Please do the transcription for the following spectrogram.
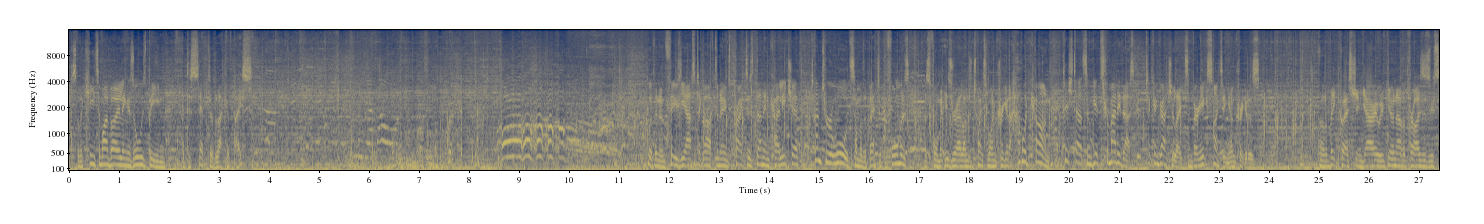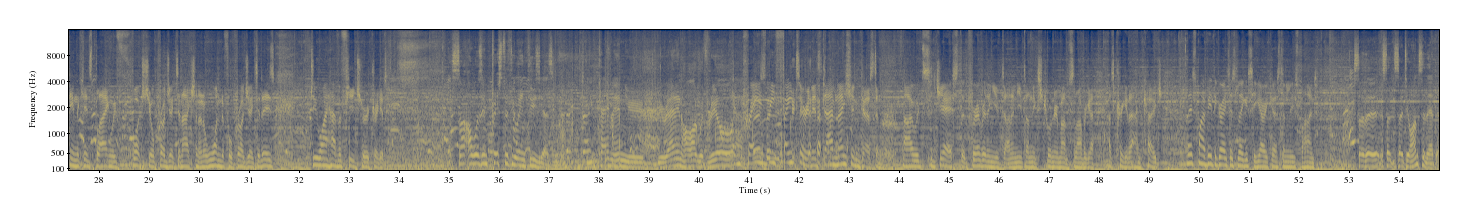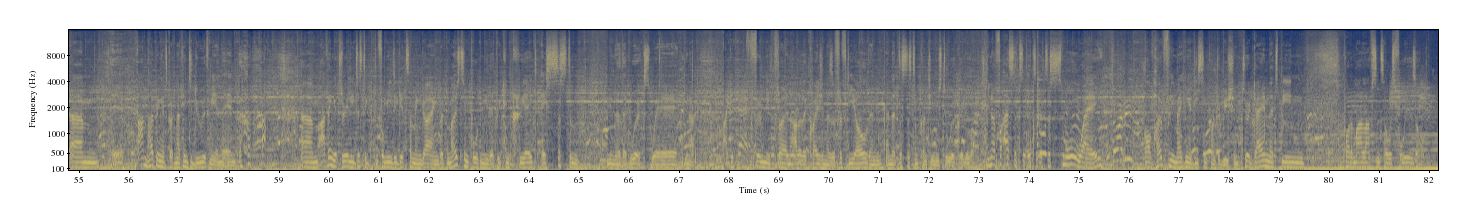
So the key to my bowling has always been a deceptive lack of pace. With an enthusiastic afternoon's practice done in Khayelitsha, time to reward some of the better performers as former Israel under-21 cricketer Howard Khan dished out some gifts from Adidas to congratulate some very exciting young cricketers. Well, the big question, Gary, we've given out the prizes, we've seen the kids playing, we've watched your project in action, and a wonderful project it is. Do I have a future at cricket? So I was impressed with your enthusiasm. You came in, you you ran in hard with real. Uh, Can praise be fainter in its damnation, Kirsten? I would suggest that for everything you've done, and you've done an extraordinary amount for South Africa as cricketer and coach, this might be the greatest legacy Gary Kirsten leaves behind. So, the, so, so to answer that, um, eh, I'm hoping it's got nothing to do with me in the end. um, I think it's really just to, for me to get something going, but most importantly, that we can create a system, you know, that works where, you know, I get firmly thrown out of the equation as a 50 year old and, and that the system continues to work really well. You know, for us, it's, it's, it's a small way of hopefully making a decent contribution to a game that's been part of my life since I was four years old.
